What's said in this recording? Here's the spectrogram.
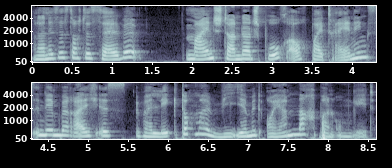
Und dann ist es doch dasselbe. Mein Standardspruch auch bei Trainings in dem Bereich ist, überlegt doch mal, wie ihr mit eurem Nachbarn umgeht.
